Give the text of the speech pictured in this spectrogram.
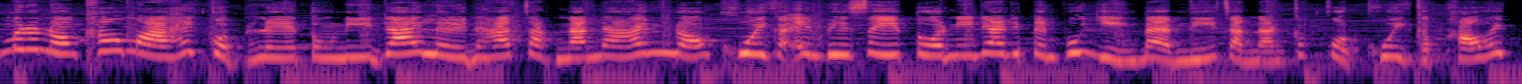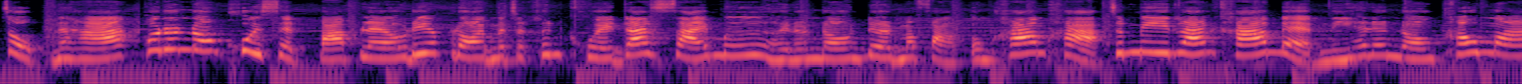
เมื่อน้องๆเข้ามาให้กดเพลย์ตรงนี้ได้เลยนะคะจากนั้นนะให้น้องคุยกับ NPC ตัวนี้เนี่ยที่เป็นผู้หญิงแบบนี้จากนั้นก็กดคุยกับเขาให้จบนะคะเพราะน้อง คุยเสร็จปั๊บแล้วเรียบร้อยมันจะขึ้นเควสด้านซ้ายมือ ให้น้องๆเดินมาฝั่งตรงข้ามค่ะ จะมีร้านค้าแบบนี้ให้น้องๆเข้ามา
